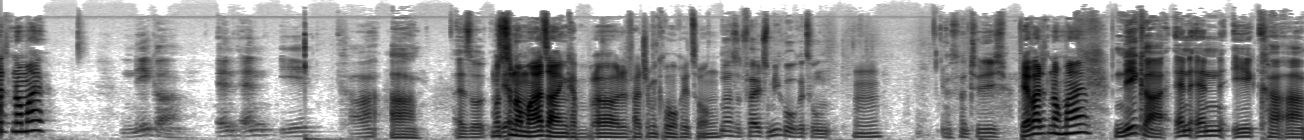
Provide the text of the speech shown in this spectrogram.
war das nochmal? Neka. N-N-E-K-A. Also, Musst du normal sagen, ich habe äh, das falsche Mikro hochgezogen. Du hast das falsche Mikro gezogen. Mhm. Das ist natürlich. Wer war das nochmal? Neka, N-N-E-K-A,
